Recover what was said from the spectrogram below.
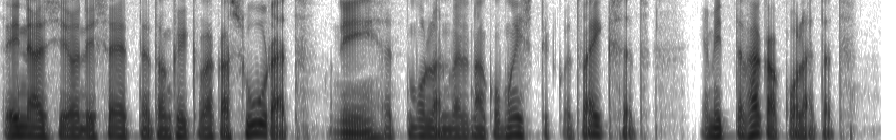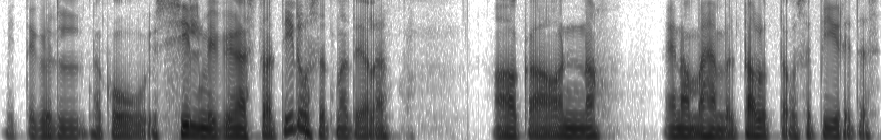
teine asi oli see, et need on kõik väga suured, et mul on veel nagu mõistlikud väiksed ja mitte väga koledad. mitte küll nagu silmi pimestavalt ilusad nad ei ole, aga on noh, enam-vähem veel talutavuse piirides.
